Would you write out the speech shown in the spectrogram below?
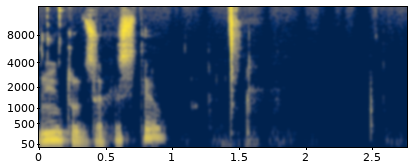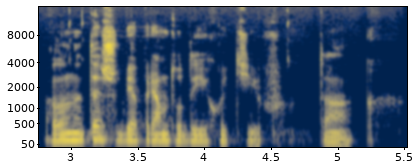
Він тут захистив. Але не те, щоб я прям туди і хотів. Так.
